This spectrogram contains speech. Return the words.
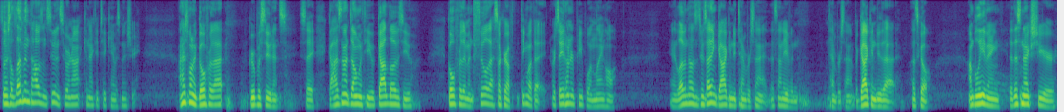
So there's 11,000 students who are not connected to campus ministry. I just want to go for that group of students. Say, God's not done with you. God loves you. Go for them and fill that sucker up. Think about that. Or it's 800 people in Lang Hall. And 11,000 students, I think God can do 10%. That's not even 10%, but God can do that. Let's go. I'm believing that this next year,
